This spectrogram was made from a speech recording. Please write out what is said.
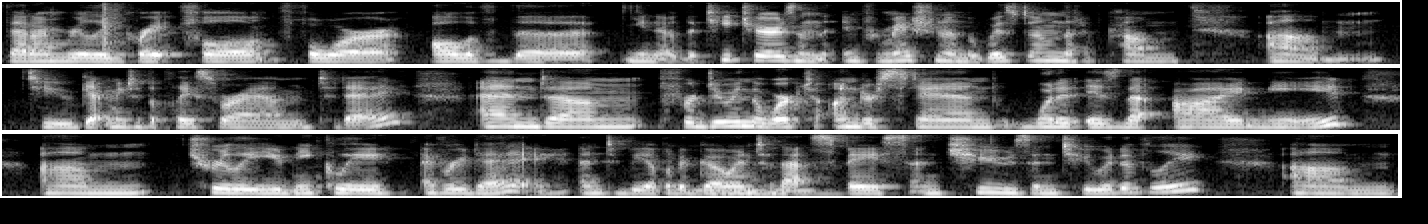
that i'm really grateful for all of the you know the teachers and the information and the wisdom that have come um, to get me to the place where i am today and um, for doing the work to understand what it is that i need um, truly uniquely every day and to be able to go into that mm. space and choose intuitively um,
